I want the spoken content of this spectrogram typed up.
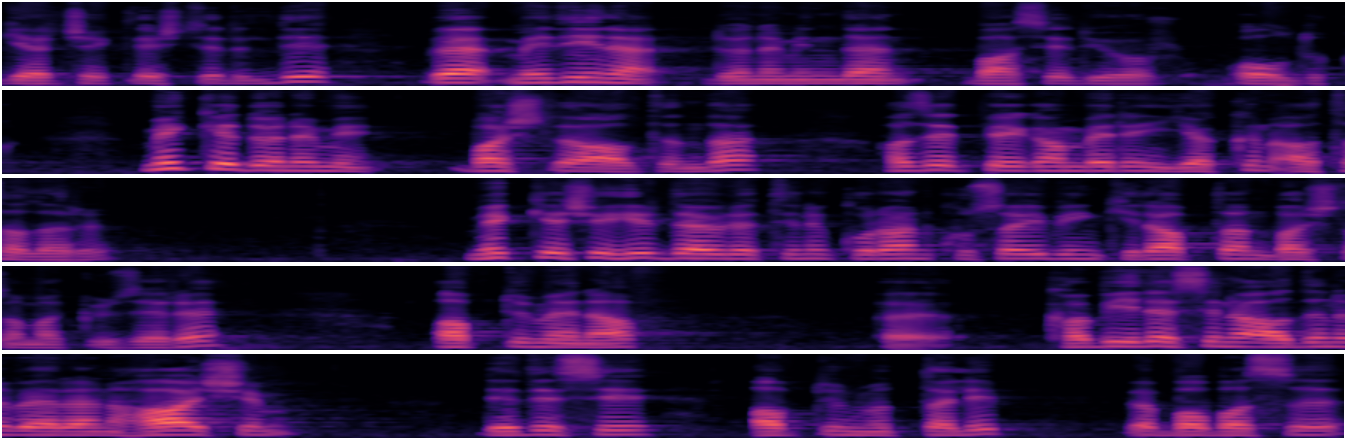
gerçekleştirildi ve Medine döneminden bahsediyor olduk. Mekke dönemi başlığı altında Hazreti Peygamber'in yakın ataları, Mekke şehir devletini kuran Kusay bin Kilab'dan başlamak üzere Abdümenaf, e, kabilesine adını veren Haşim, dedesi Abdülmuttalip ve babası,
